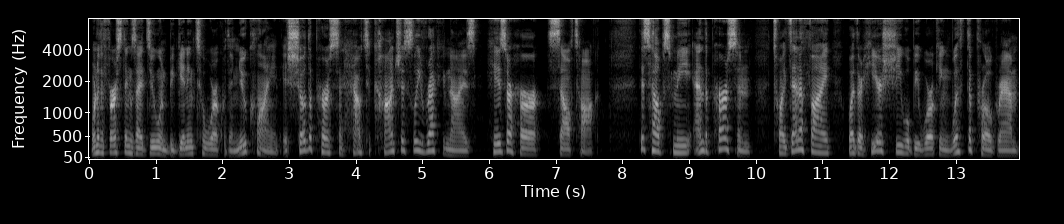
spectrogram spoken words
One of the first things I do when beginning to work with a new client is show the person how to consciously recognize his or her self talk. This helps me and the person to identify whether he or she will be working with the program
